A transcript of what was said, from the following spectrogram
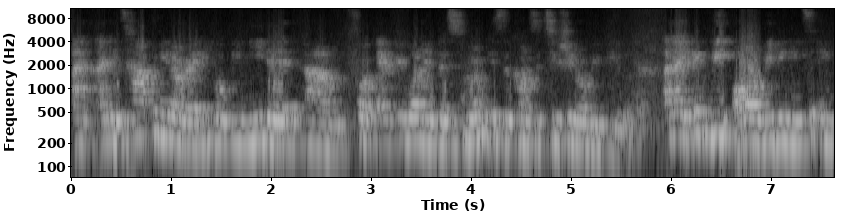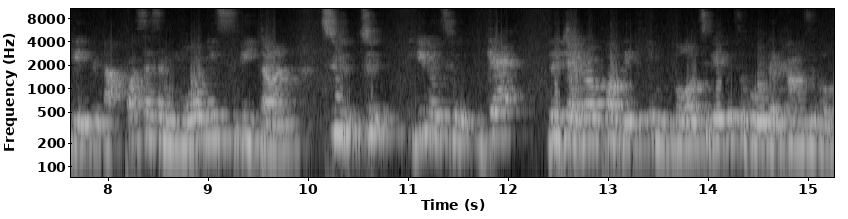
and, and it's happening already, but we need it um, for everyone in this room, is the constitutional review. And I think we all really need to engage with that process, and more needs to be done to, to you know, to get the general public involved to be able to hold accountable.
